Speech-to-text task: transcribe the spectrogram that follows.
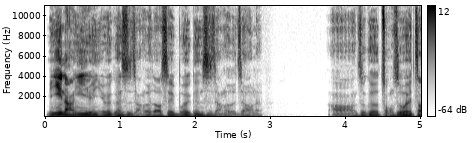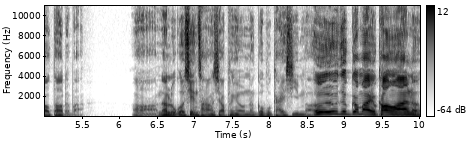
民进党议员也会跟市长合照，谁不会跟市长合照呢？啊，这个总是会遭到的吧。啊，那如果现场小朋友能够不开心吗？呃，这干嘛有抗安了？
